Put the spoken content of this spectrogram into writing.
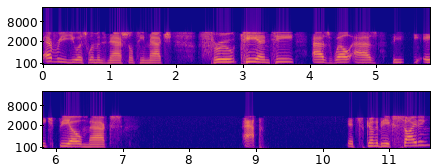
every U.S. women's national team match through TNT as well as the HBO Max app. It's going to be exciting.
